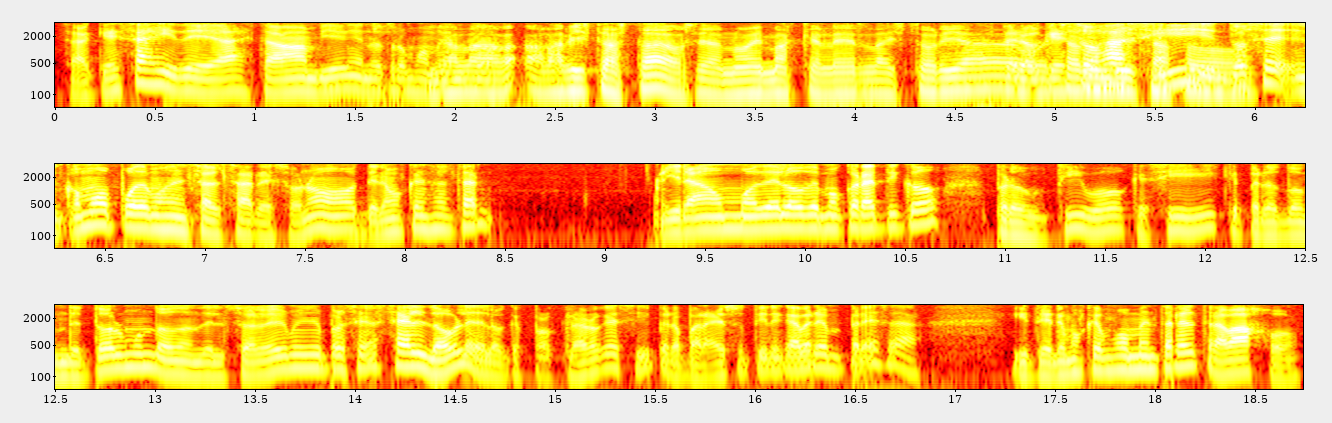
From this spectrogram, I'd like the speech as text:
O sea, que esas ideas estaban bien en otros momentos. A la, vista está, o sea, no hay más que leer la historia. Pero que eso es así, entonces, ¿cómo podemos ensalzar eso? No, tenemos que ensalzar ir a un modelo democrático productivo, que sí, que pero donde todo el mundo, donde el salario mínimo profesional sea el doble de lo que, pues claro que sí, pero para eso tiene que haber empresas y tenemos que fomentar el trabajo.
